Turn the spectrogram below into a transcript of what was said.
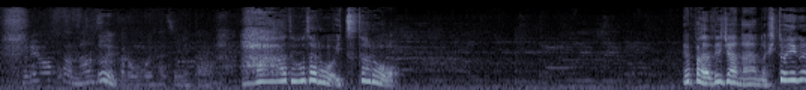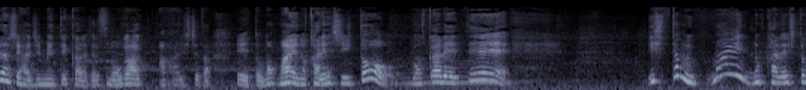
それはさ、何歳から思い始めた？ああどうだろう？いつだろう？やっぱあれじゃない？あの一人暮らし始めてからじゃんその小川あ言っちゃった、えー、とも前の彼氏と別れてい多分前の彼氏と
